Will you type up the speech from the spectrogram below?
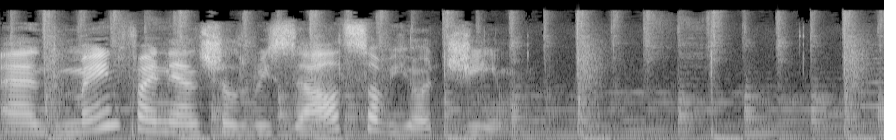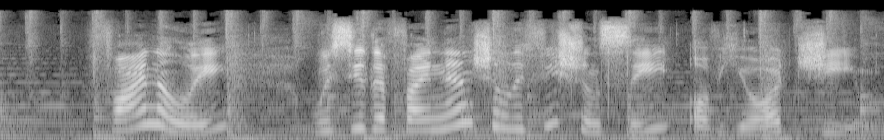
and main financial results of your gym. Finally, we see the financial efficiency of your gym.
